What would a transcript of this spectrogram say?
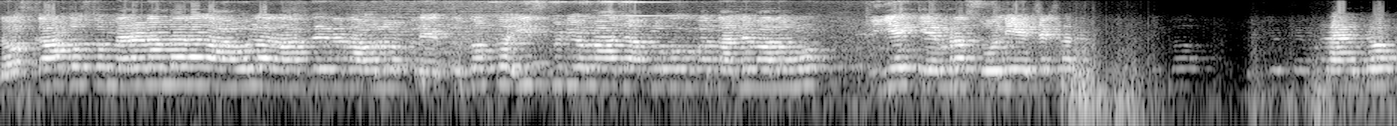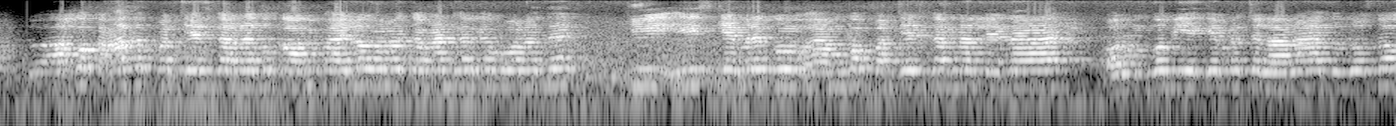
नमस्कार दोस्तों, मेरा नाम है राहुल और आप देख रहे राहुल और फ्लेक्स तो दोस्तों, इस वीडियो में आज आप लोगों को बताने वाला हूँ कि ये कैमरा सोनी एच है जो तो आपको कहाँ से परचेज करना है? तो काफ़ी भाई लोग हमें कमेंट करके बोल रहे थे कि इस कैमरे को हमको परचेज करना, लेना है और उनको भी ये कैमरा चलाना है। तो दोस्तों,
